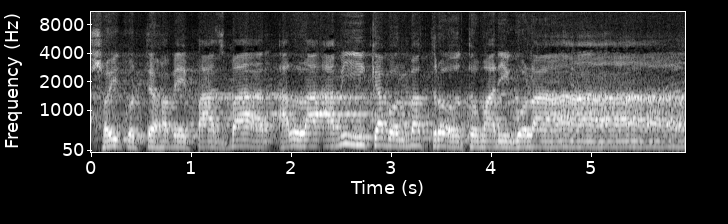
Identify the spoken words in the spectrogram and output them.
সই করতে হবে। পাঁচবার, আল্লাহ, আমি কেবলমাত্র তোমারই গোলাম।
